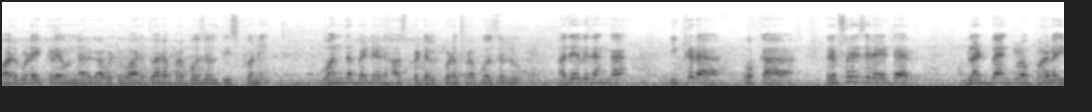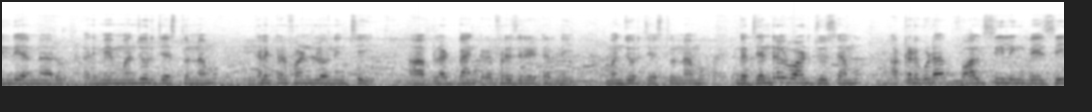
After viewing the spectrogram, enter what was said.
వారు కూడా ఇక్కడే ఉన్నారు కాబట్టి వారి ద్వారా ప్రపోజల్ తీసుకొని వంద బెడెడ్ హాస్పిటల్ కూడా ప్రపోజలు. అదేవిధంగా ఇక్కడ ఒక రెఫ్రిజిరేటర్ బ్లడ్ బ్యాంక్లో పాడైంది అన్నారు. అది మేము మంజూరు చేస్తున్నాము. కలెక్టర్ ఫండ్లో నుంచి ఆ బ్లడ్ బ్యాంక్ రెఫ్రిజిరేటర్ని మంజూరు చేస్తున్నాము. ఇంకా జనరల్ వార్డు చూసాము అక్కడ కూడా ఫాల్ సీలింగ్ వేసి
